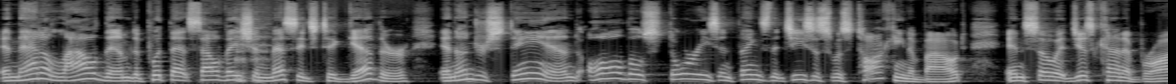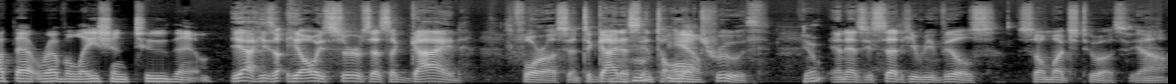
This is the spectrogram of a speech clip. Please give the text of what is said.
And that allowed them to put that salvation message together and understand all those stories and things that Jesus was talking about. And so it just kind of brought that revelation to them. Yeah, he's he always serves as a guide for us and to guide us mm-hmm. into all yeah. truth. Yep. And as you said, he reveals so much to us. Yeah.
